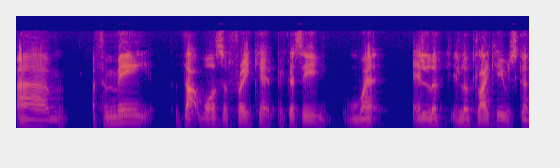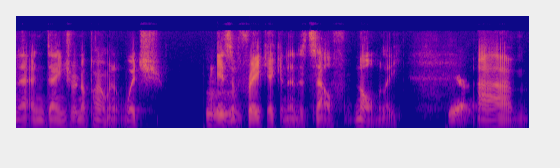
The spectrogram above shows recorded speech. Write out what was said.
Um, for me, that was a free kick because he went. It looked it looked like he was going to endanger an opponent, which is a free kick in itself normally. Yeah. Um,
